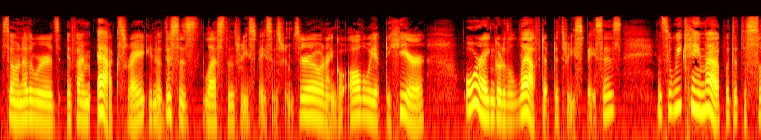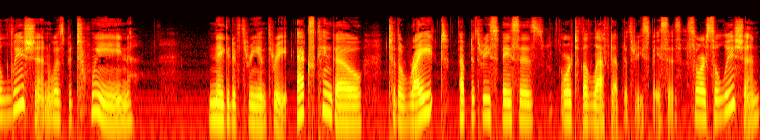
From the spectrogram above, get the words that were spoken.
So in other words, if I'm x, right, you know, this is less than 3 spaces from 0, and I can go all the way up to here, or I can go to the left up to 3 spaces. And so we came up with that the solution was between negative 3 and 3. x can go to the right up to 3 spaces or to the left up to 3 spaces. So our solution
